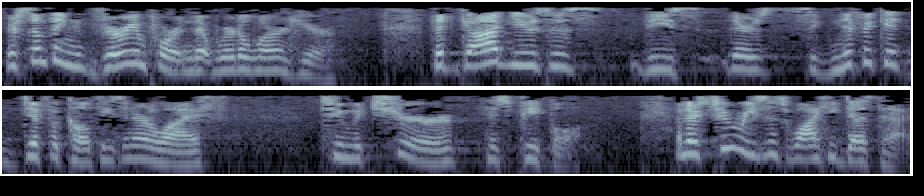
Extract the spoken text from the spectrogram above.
There's something very important that we're to learn here. That God uses these, there's significant difficulties in our life to mature His people. And there's two reasons why He does that.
